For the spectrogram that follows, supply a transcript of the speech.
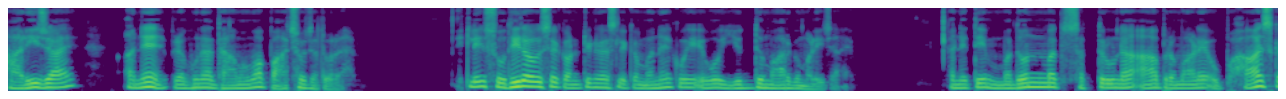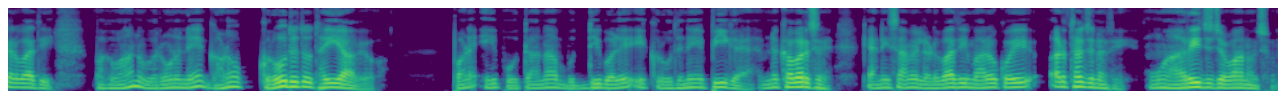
હારી જાય અને પ્રભુના ધામોમાં પાછો જતો રહે. એટલે એ શોધી રહ્યો છે કન્ટિન્યુઅસલી કે મને કોઈ એવો યુદ્ધ માર્ગ મળી જાય. અને તે મદોન્મત શત્રુના આ પ્રમાણે ઉપહાસ કરવાથી ભગવાન વરુણને ઘણો ક્રોધ તો થઈ આવ્યો. પણ એ પોતાના બુદ્ધિબળે એ ક્રોધને પી ગયા. એમને ખબર છે કે આની સામે લડવાથી મારો કોઈ અર્થ જ નથી. હું હારી જ જવાનો છું.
